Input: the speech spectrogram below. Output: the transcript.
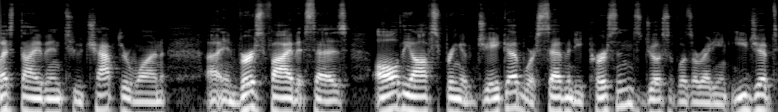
let's dive into chapter 1. Uh, in verse 5, it says, All the offspring of Jacob were 70 persons. Joseph was already in Egypt,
